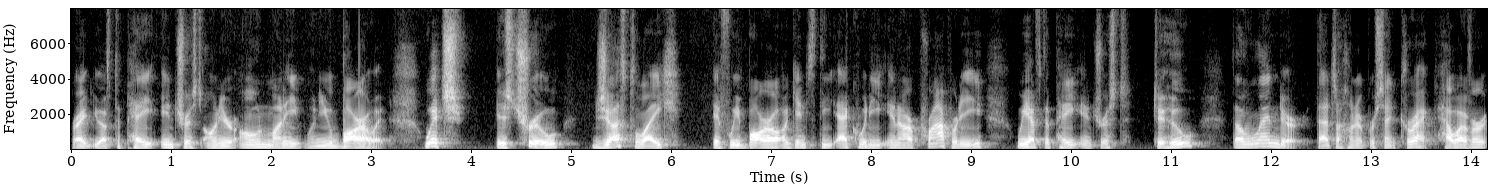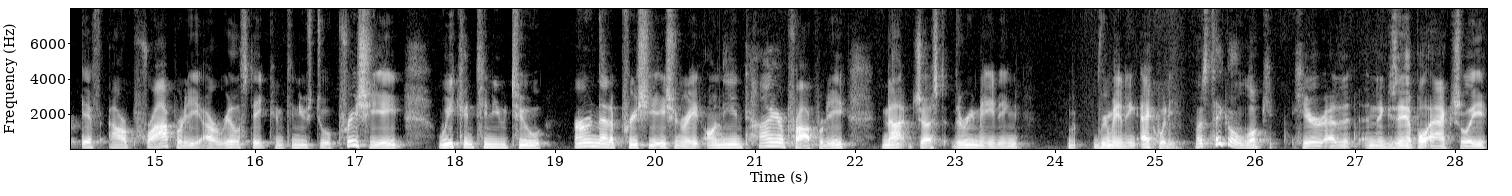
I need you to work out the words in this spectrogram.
right? You have to pay interest on your own money when you borrow it, which is true, just like if we borrow against the equity in our property, we have to pay interest to who? The lender. That's 100% correct. However, if our property, our real estate continues to appreciate, we continue to earn that appreciation rate on the entire property, not just the remaining remaining equity. Let's take a look here at an example actually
